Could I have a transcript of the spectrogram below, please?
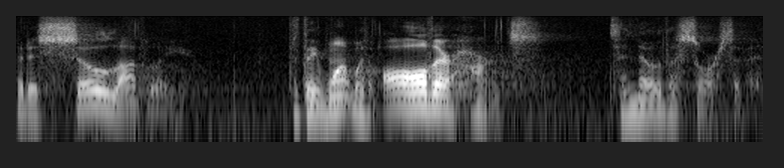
that is so lovely that they want with all their hearts to know the source of it.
